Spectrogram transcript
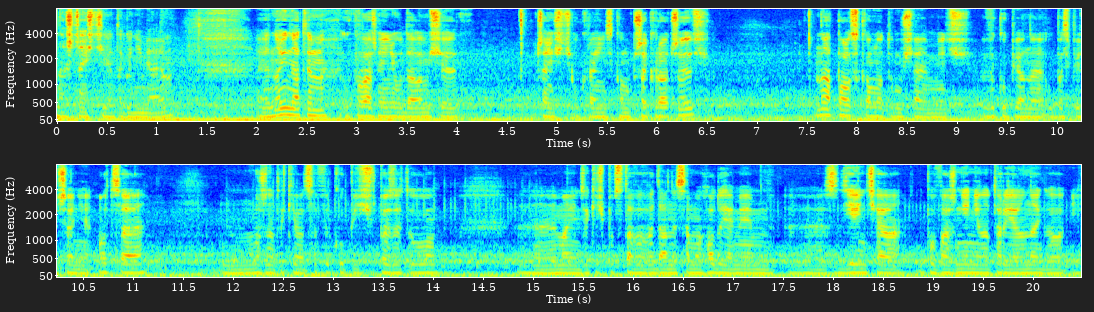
Na szczęście ja tego nie miałem. E, No i na tym upoważnieniu udało mi się część ukraińską przekroczyć. No a polską, no to musiałem mieć wykupione ubezpieczenie OC. Można takie OC wykupić w PZU, e, mając jakieś podstawowe dane samochodu. Ja miałem e, zdjęcia upoważnienia notarialnego i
